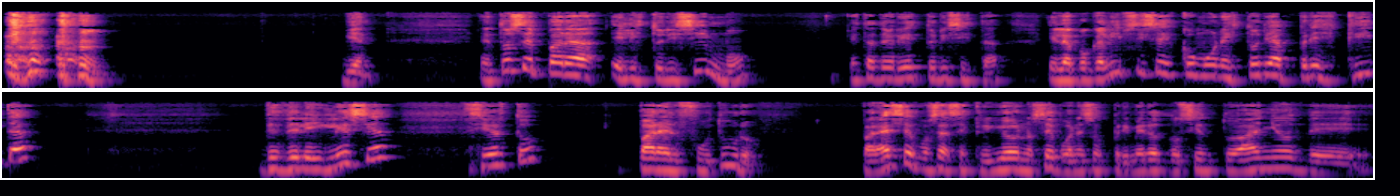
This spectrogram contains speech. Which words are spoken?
Bien, entonces para el historicismo, esta teoría historicista, el Apocalipsis es como una historia prescrita desde la iglesia, ¿cierto? Para el futuro. Para ese, o sea, se escribió, no sé, pues en esos primeros 200 años de,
